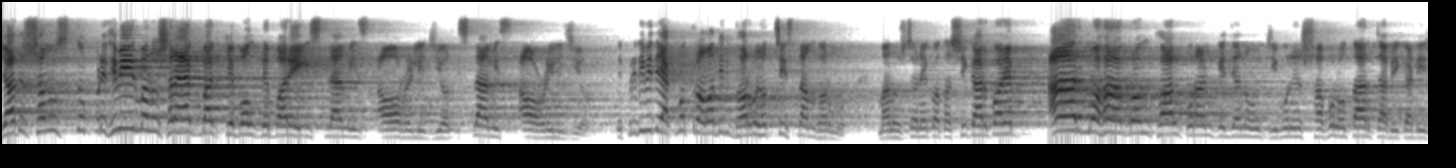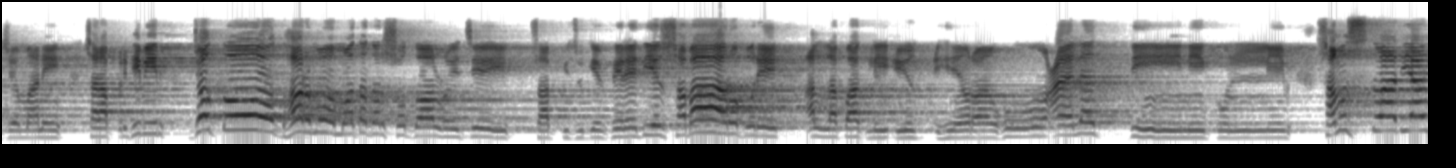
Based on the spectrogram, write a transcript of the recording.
যাতে সমস্ত পৃথিবীর মানুষেরা এক বাক্যে বলতে পারে, Islam is our religion Islam is our religion পৃথিবীতে একমাত্র আমাদের ধর্ম হচ্ছে ইসলাম ধর্ম। মানুষজন কথা স্বীকার করে, আর মহাগ্রন্থ আল কোরআনকে যেন জীবনের সফলতার চাবিকাঠি হিসেবে মানে সারা পৃথিবীর যত ধর্ম, মতাদর্শ দল রয়েছে সব কিছুকে ফেলে দিয়ে সবার ওপরে আল্লাহ পাকলি সমস্ত আদিয়ান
